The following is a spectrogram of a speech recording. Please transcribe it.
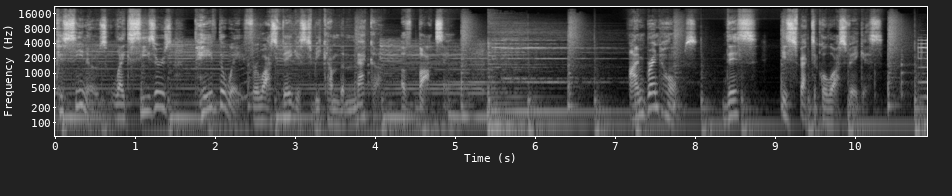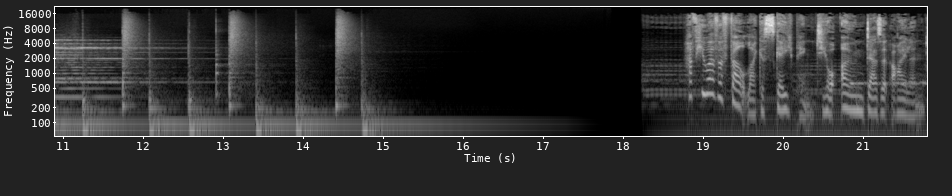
casinos like Caesars paved the way for Las Vegas to become the mecca of boxing. I'm Brent Holmes. This is Spectacle Las Vegas. Have you ever felt like escaping to your own desert island?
